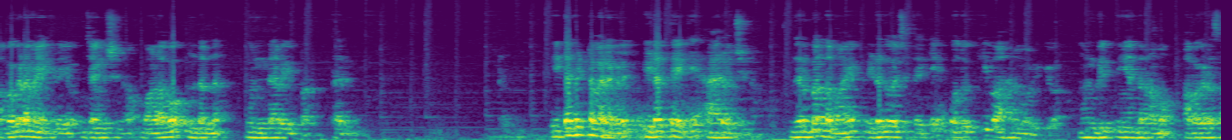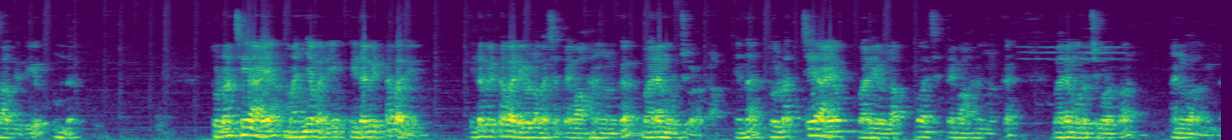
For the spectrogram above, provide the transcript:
അപകട മേഖലയോ ജംഗ്ഷനോ വളവോ ഉണ്ടെന്ന് മുന്നറിയിപ്പ് തരുന്നു. ഇടവിട്ട വരകളിൽ ഇടത്തേക്ക് ആരോ നിർബന്ധമായും ഇടതുവശത്തേക്ക് ഒതുക്കി വാഹനം ഓടിക്കുക മുൻപിൽ നിയന്ത്രണമോ അപകട സാധ്യതയോ ഉണ്ട്. തുടർച്ചയായ മഞ്ഞ വരയും ഇടവിട്ട വരയും. ഇടവിട്ട വരയുള്ള വശത്തെ വാഹനങ്ങൾക്ക് വര മുറിച്ചു കൊടുക്കാം. എന്നാൽ തുടർച്ചയായ വരയുള്ള വശത്തെ വാഹനങ്ങൾക്ക് വര മുറിച്ചു കൊടുക്കാൻ അനുവാദമില്ല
